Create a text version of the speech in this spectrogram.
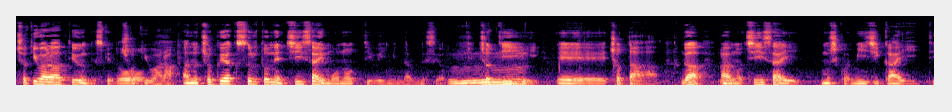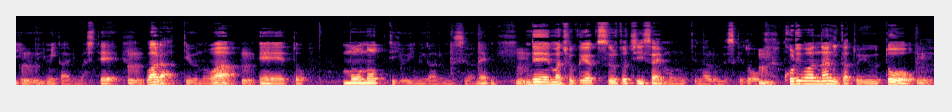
チョティワラっていうんですけどチョティワラ。あの直訳するとね小さいものっていう意味になるんですよ。チョティ、えーチョタがあの小さいもしくは短いっていう意味がありまして、うん。ワラっていうのは、うん。えっ、とものっていう意味があるんですよね、うん。で、まあ、直訳すると小さいものってなるんですけど、うん。これは何かというと、うん。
